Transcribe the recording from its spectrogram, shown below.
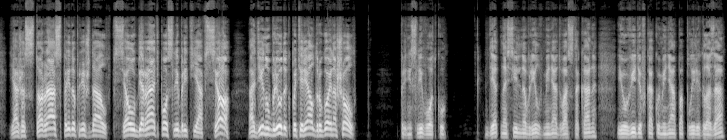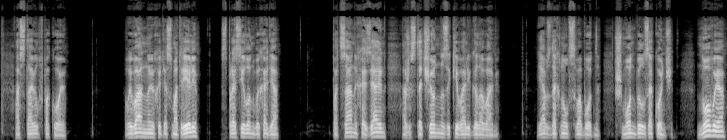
— Я же сто раз предупреждал. Все убирать после бритья. Все! Один ублюдок потерял, другой нашел. Принесли водку. Дед насильно влил в меня два стакана и, увидев, как у меня поплыли глаза, оставил в покое. — Вы ванную хоть осмотрели? — спросил он, выходя. Пацан и хозяин ожесточенно закивали головами. Я вздохнул свободно. Шмон был закончен. Новое,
